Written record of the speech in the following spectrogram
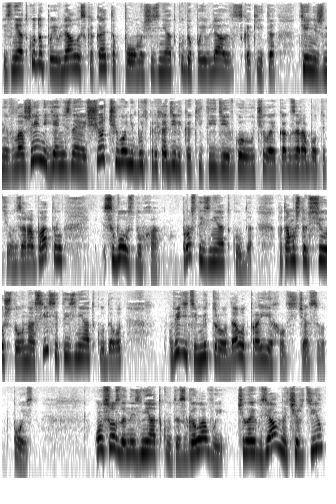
из ниоткуда появлялась какая-то помощь, из ниоткуда появлялись какие-то денежные вложения. Я не знаю, еще чего-нибудь приходили какие-то идеи в голову человека, как заработать, и он зарабатывал с воздуха, просто из ниоткуда. Потому что все, что у нас есть, это из ниоткуда. Вот видите, метро, да, вот проехал сейчас вот поезд – он создан из ниоткуда, с головы. Человек взял, начертил,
